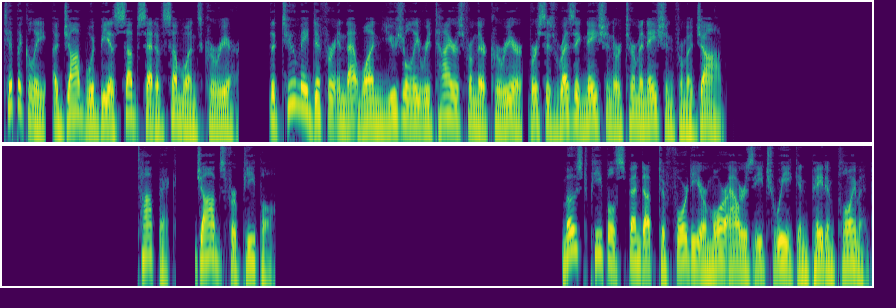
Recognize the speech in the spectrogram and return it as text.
Typically, a job would be a subset of someone's career. The two may differ in that one usually retires from their career, versus resignation or termination from a job. Topic. Jobs for people Most people spend up to 40 or more hours each week in paid employment.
